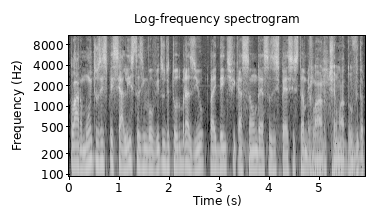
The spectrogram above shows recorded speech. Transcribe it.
claro, muitos especialistas envolvidos de todo o Brasil para a identificação dessas espécies também. Claro, tinha uma dúvida,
